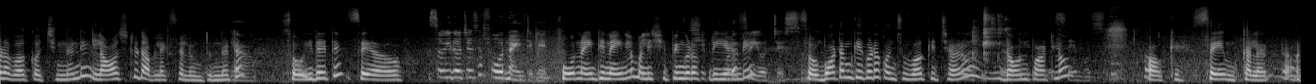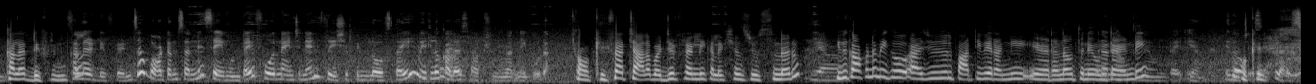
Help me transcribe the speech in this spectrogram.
కూడా వర్క్ వచ్చిందండి. లార్జ్ టు డబుల్ ఎక్స్ఎల్ ఉంటుందట. సో ఇదైతే సో ఇది వచ్చేసి four ninety nine four ninety నైన్లో మళ్ళీ షిప్పింగ్ కూడా ఫ్రీ అండి. సో బాటమ్కి కూడా కొంచెం వర్క్ ఇచ్చారు డౌన్ పార్ట్లో okay same colour colour difference colour difference bottoms అన్ని సేమ్ ఉంటాయి. ఫోర్ నైన్టీ నైన్ ఫ్రీ షిప్పింగ్లో వస్తాయి. వీటిలో కలర్స్ ఆప్షన్ ఇవన్నీ కూడా. ఓకే సార్ చాలా బడ్జెట్ ఫ్రెండ్లీ కలెక్షన్స్ చూస్తున్నారు. ఇవి కాకుండా మీకు యాజ్ యూజువల్ పార్టీ వేర్ అన్ని రన్ అవుతూనే ఉంటాయండి? ప్లస్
